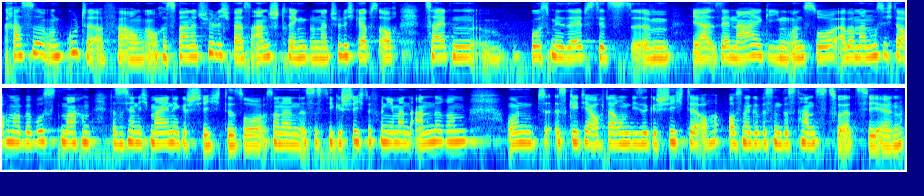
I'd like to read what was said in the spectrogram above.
krasse und gute Erfahrung auch. Es war natürlich war es anstrengend und natürlich gab es auch Zeiten, wo es mir selbst jetzt ähm, ja sehr nahe ging und so. Aber man muss sich da auch immer bewusst machen, das ist ja nicht meine Geschichte so, sondern es ist die Geschichte von jemand anderem und es geht ja auch darum, diese Geschichte auch aus einer gewissen Distanz zu erzählen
